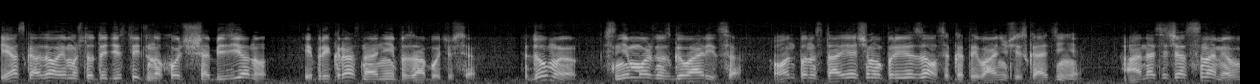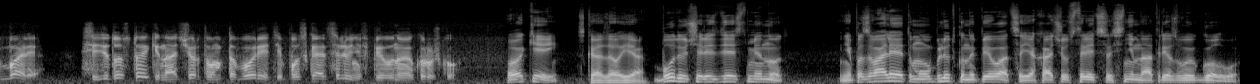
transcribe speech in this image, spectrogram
Я сказал ему, что ты действительно хочешь обезьяну и прекрасно о ней позаботишься. Думаю, с ним можно сговориться. Он по-настоящему привязался к этой вонючей скотине. А она сейчас с нами в баре. Сидит у стойки на чертовом табурете, пускает слюни в пивную кружку. «Окей», — сказал я. «Буду через 10 минут. Не позволяй этому ублюдку напиваться, я хочу встретиться с ним на трезвую голову».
